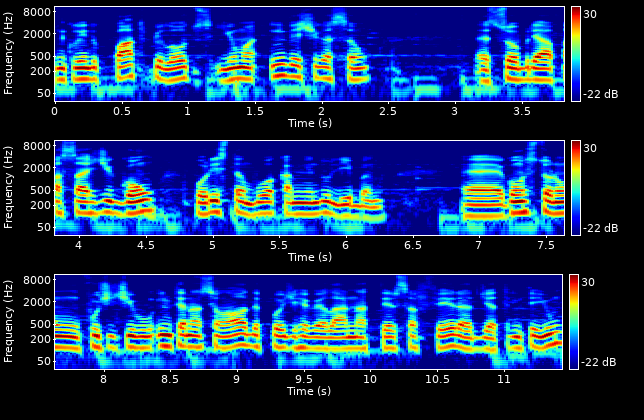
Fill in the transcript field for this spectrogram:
incluindo quatro pilotos, e uma investigação é, sobre a passagem de Gon por Istambul a caminho do Líbano. É, Gon se tornou um fugitivo internacional depois de revelar na terça-feira, dia 31,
